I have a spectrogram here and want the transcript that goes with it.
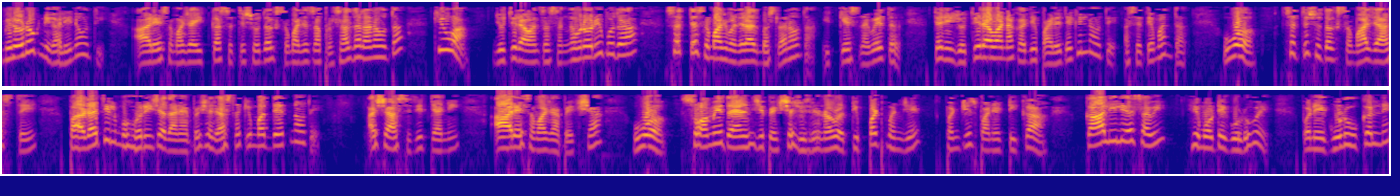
मिरवणूक निघाली नव्हती. आर्य समाजा इतका सत्यशोधक समाजाचा प्रसार झाला नव्हता किंवा ज्योतिरावांचा संगमरवरी पुतळा सत्य समाज मंदिरात बसला नव्हता. इतकेच नव्हे तर त्यांनी ज्योतिरावांना कधी पाहिले देखील नव्हते असे ते म्हणतात. व सत्यशोधक समाजास ते पाड्यातील मोहरीच्या दाण्यापेक्षा जास्त किंमत देत नव्हते. अशा स्थितीत त्यांनी आर्य समाजापेक्षा व स्वामी दयानंदजीपेक्षा ज्योतिरावांवर तिप्पट म्हणजे पंचवीस पाने टीका का लिहिली असावी? हे मोठे गुढ होय. पण हे गुढ उकलणे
